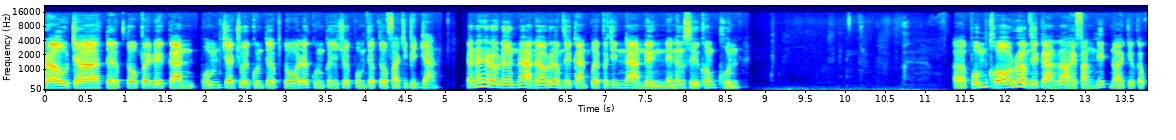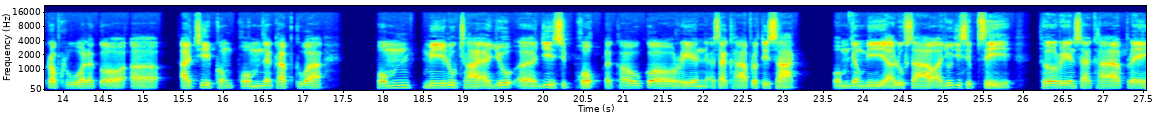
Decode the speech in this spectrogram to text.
เราจะเติบโตไปด้วยกัน ผมจะช่วยคุณเติบโต และคุณก็จะช่วยผมเติบโตฝ่ายจิตวิญญาณดังนั้นให้เราเดินหน้าแล้วเริ่มโดยการเปิดไปที่หน้าหนึ่งในหนังสือของคุณเอ่อผมขอเริ่มโดยการเล่าให้ฟังนิดหน่อยเกี่ยวกับครอบครัว แล้วก็อาชีพของผมนะครับ คือว่าผมมีลูกชายอายุเอ่อ26 แล้วเขาก็เรียนสาขาประวัติศาสตร์ ผมยังมีลูกสาวอายุ 24 เธอเรียนสาขาเพลง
